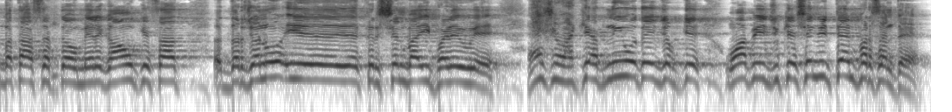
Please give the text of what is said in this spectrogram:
बता सकता हूँ। मेरे गाँव के साथ दर्जनों क्रिश्चियन भाई पड़े हुए हैं। ऐसे वाकयात नहीं होते जबकि वहाँ पे एजुकेशन भी टेन परसेंट है।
